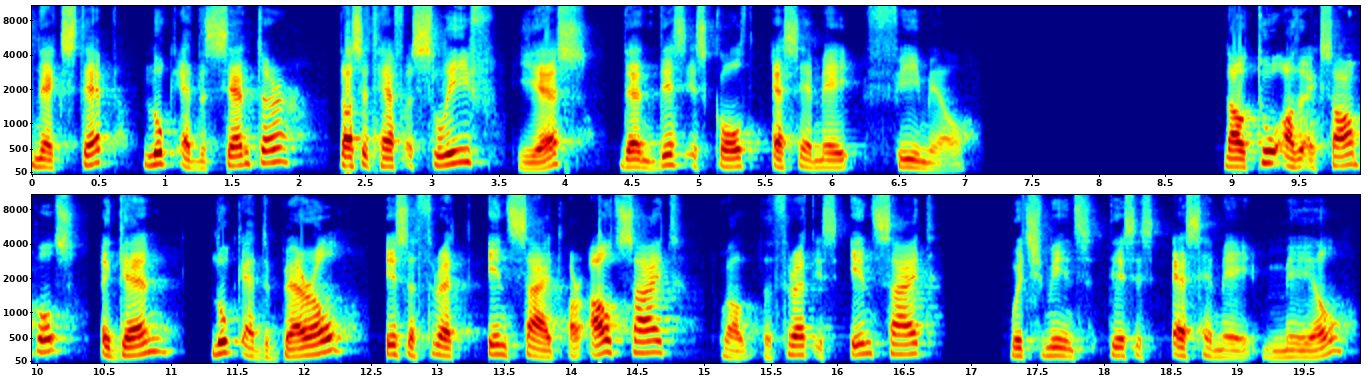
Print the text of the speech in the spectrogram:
Next step, look at the center. Does it have a sleeve? Yes. Then this is called SMA female. Now two other examples. Again, look at the barrel. Is a thread inside or outside? Well, the thread is inside, which means this is SMA male.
